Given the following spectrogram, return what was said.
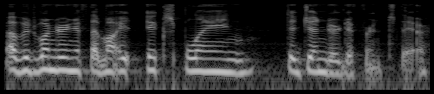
I was wondering if that might explain the gender difference there.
